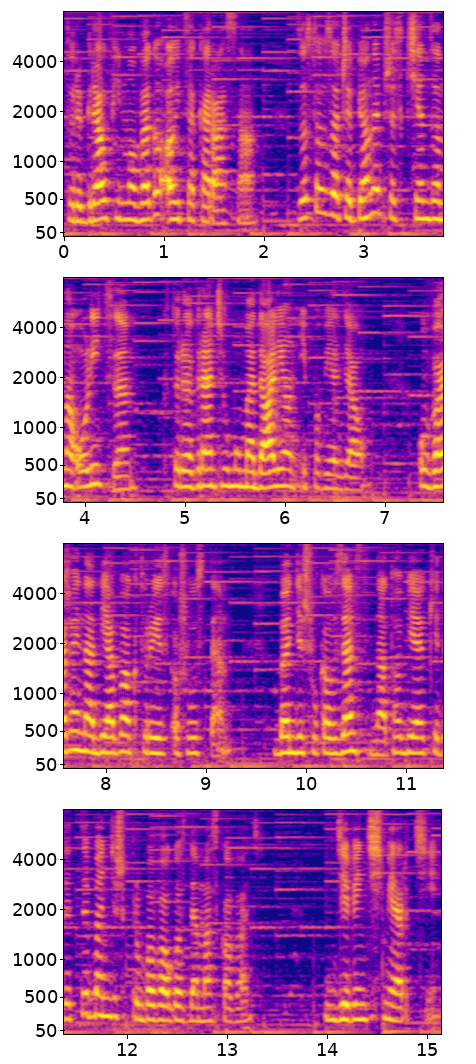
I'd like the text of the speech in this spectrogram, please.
który grał filmowego ojca Karasa, został zaczepiony przez księdza na ulicy, który wręczył mu medalion i powiedział: Uważaj na diabła, który jest oszustem. Będzie szukał zemsty na tobie, kiedy ty będziesz próbował go zdemaskować. Dziewięć śmierci.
